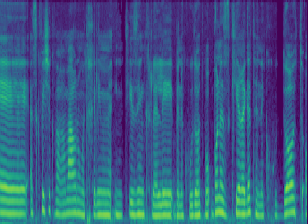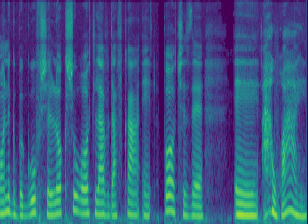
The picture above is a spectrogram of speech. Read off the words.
אה, אז כפי שכבר אמרנו, מתחילים עם, עם teasing כללי בנקודות. בוא, בוא נזכיר רגע את הנקודות עונג בגוף שלא קשורות לאו דווקא אה, לפוט, שזה... אה, אה, וואי,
